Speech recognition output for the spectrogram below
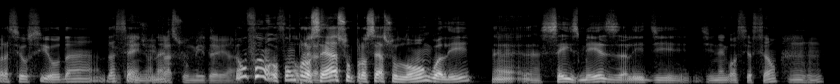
para ser o CEO da, da Sênior, né? Assumir daí então foi, foi um processo, um processo longo ali, né? seis meses ali de, de negociação, uhum.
